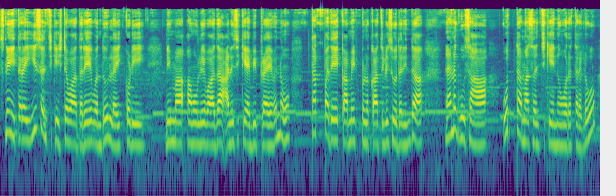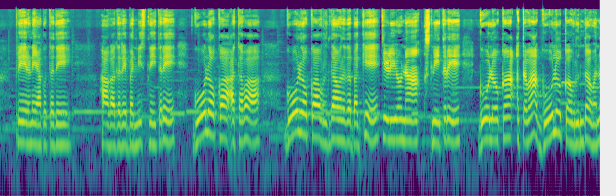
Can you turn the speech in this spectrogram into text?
ಸ್ನೇಹಿತರ, ಈ ಸಂಚಿಕೆ ಇಷ್ಟವಾದರೆ ಒಂದು ಲೈಕ್ ಕೊಡಿ. ನಿಮ್ಮ ಅಮೂಲ್ಯವಾದ ಅನಿಸಿಕೆ ಅಭಿಪ್ರಾಯವನ್ನು ತಪ್ಪದೆ ಕಾಮೆಂಟ್ ಮೂಲಕ ತಿಳಿಸುವುದರಿಂದ ನನಗೂ ಸಹ ಉತ್ತಮ ಸಂಚಿಕೆಯನ್ನು ಹೊರತರಲು ಪ್ರೇರಣೆಯಾಗುತ್ತದೆ. ಹಾಗಾದರೆ ಬನ್ನಿ ಸ್ನೇಹಿತರೆ, ಗೋಲೋಕ ಅಥವಾ ಗೋಲೋಕ ವೃಂದಾವನದ ಬಗ್ಗೆ ತಿಳಿಯೋಣ. ಸ್ನೇಹಿತರೆ, ಗೋಲೋಕ ಅಥವಾ ಗೋಲೋಕ ವೃಂದಾವನ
